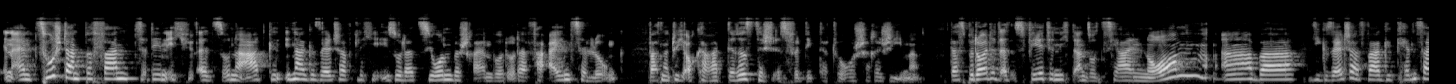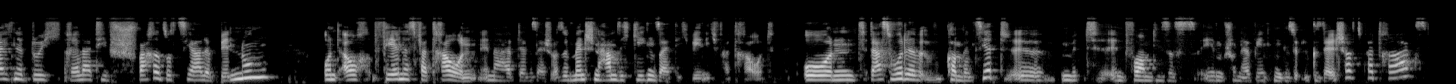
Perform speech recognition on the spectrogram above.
in einem Zustand befand, den ich als so eine Art innergesellschaftliche Isolation beschreiben würde oder Vereinzelung, was natürlich auch charakteristisch ist für diktatorische Regime. Das bedeutet, es fehlte nicht an sozialen Normen, aber die Gesellschaft war gekennzeichnet durch relativ schwache soziale Bindungen und auch fehlendes Vertrauen innerhalb der Gesellschaft. Also Menschen haben sich gegenseitig wenig vertraut. Und das wurde kompensiert äh, mit in Form dieses eben schon erwähnten Gesellschaftsvertrags.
